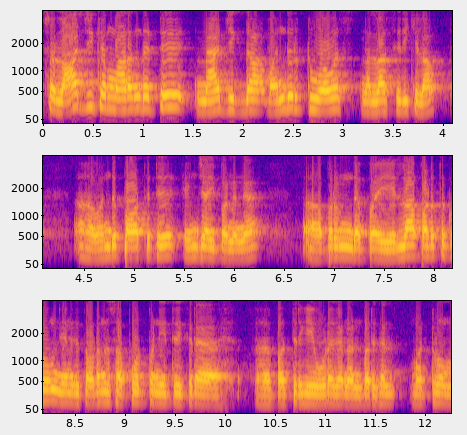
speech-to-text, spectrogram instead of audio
ஸோ லாஜிக்கை மறந்துட்டு மேஜிக் தான். வந்து டூ ஹவர்ஸ் நல்லா சிரிக்கலாம். வந்து பார்த்துட்டு என்ஜாய் பண்ணுங்கள் அப்புறம் இந்த ப எல்லா படத்துக்கும் எனக்கு தொடர்ந்து சப்போர்ட் பண்ணிட்டு இருக்கிற பத்திரிகை ஊடக நண்பர்கள் மற்றும்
